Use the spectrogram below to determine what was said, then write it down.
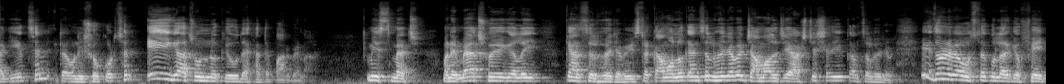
লাগিয়েছেন, এটা উনি শো করছেন। এই গাছ অন্য কেউ দেখাতে পারবে না। মিসম্যাচ মানে ম্যাচ হয়ে গেলেই ক্যান্সেল হয়ে যাবে। মিস্টার কামালও ক্যান্সেল হয়ে যাবে জামাল যে আসছে সেই ক্যান্সেল হয়ে যাবে। এই ধরনের ব্যবস্থাগুলো আর কেউ ফেক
